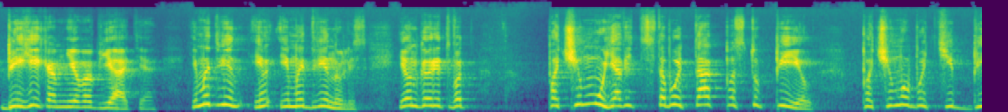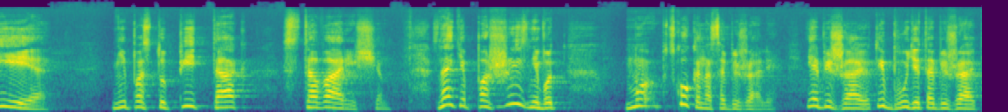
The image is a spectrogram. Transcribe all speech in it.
беги ко мне в объятия. И мы, двин, и, и мы двинулись. И он говорит, вот почему? Я ведь с тобой так поступил. Почему бы тебе не поступить так с товарищем. Знаете, по жизни вот сколько нас обижали? И обижают, и будет обижать.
